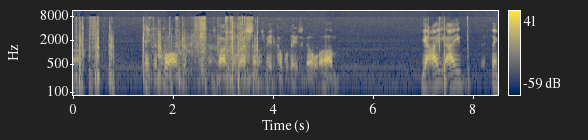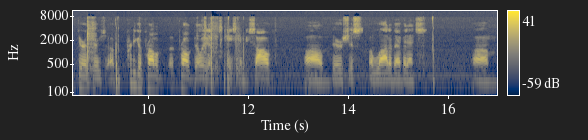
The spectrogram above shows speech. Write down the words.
uh, take a call part of the arrest that was made a couple days ago. Um, yeah, I, I think there, there's a pretty good prob- probability that this case can be solved. Um, there's just a lot of evidence. Um,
